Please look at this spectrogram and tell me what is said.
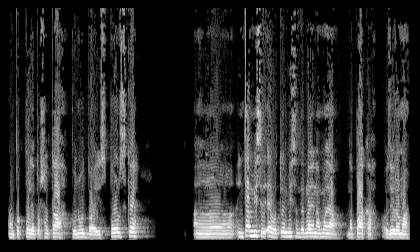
ampak pol je prišla ta ponudba iz Polske. Uh, in tam mislim, evo, to je mislim, da je bila ena moja napaka. Oziroma,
